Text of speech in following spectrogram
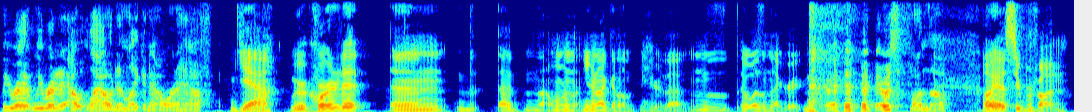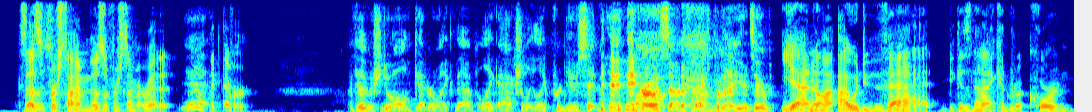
We read we read it out loud in like an hour and a half. Yeah, we recorded it, and uh, not, you're not gonna hear that. It wasn't that great. it was fun though. Oh yeah, super fun. Because that's the first time. That was the first time I read it. Yeah. Like ever. I feel like we should do all of Getter like that, but like actually like produce it and make our own sound effects, put it on YouTube. Yeah, no, I, I would do that because then I could record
